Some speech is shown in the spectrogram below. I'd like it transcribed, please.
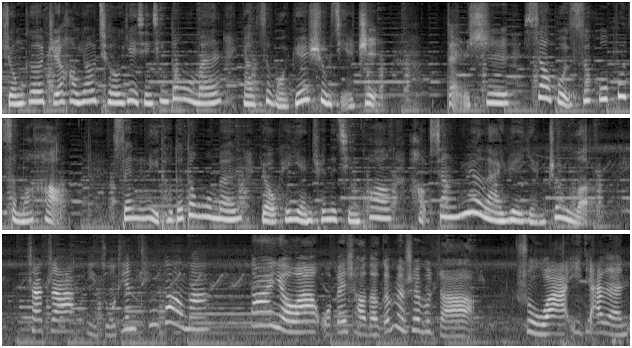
熊哥只好要求夜行性动物们要自我约束节制，但是效果似乎不怎么好。森林里头的动物们有黑眼圈的情况好像越来越严重了。渣渣，你昨天听到吗？当然有啊，我被吵得根本睡不着。树蛙一家人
